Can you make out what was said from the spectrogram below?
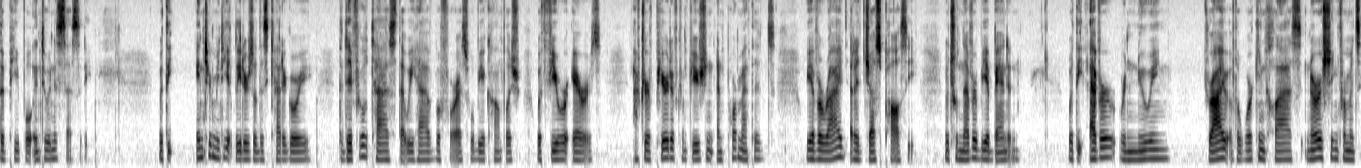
the people into a necessity. With the intermediate leaders of this category, the difficult task that we have before us will be accomplished with fewer errors. After a period of confusion and poor methods, we have arrived at a just policy, which will never be abandoned. With the ever renewing drive of the working class, nourishing from its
